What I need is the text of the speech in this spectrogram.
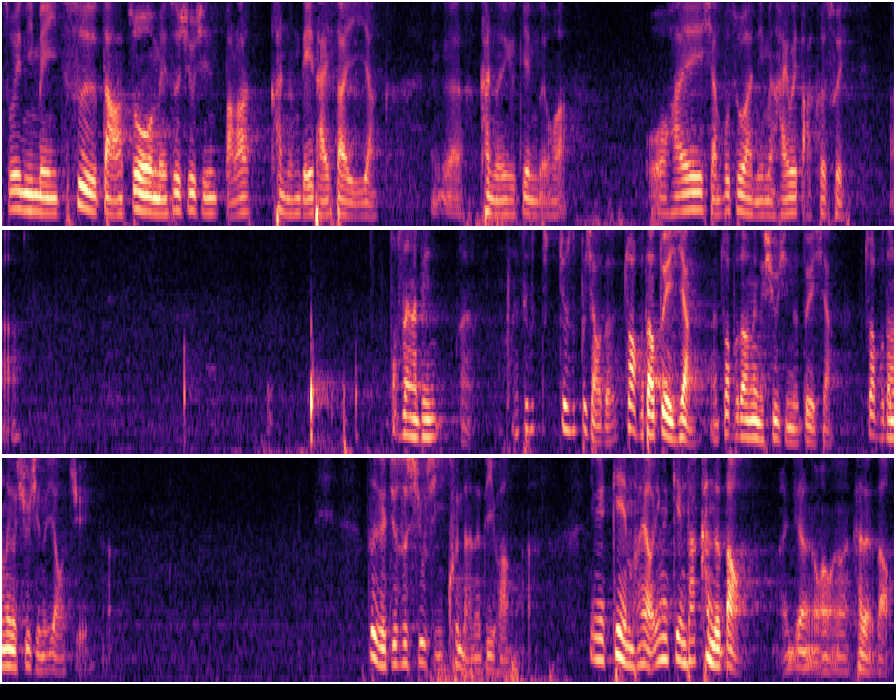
所以你每次打坐，每次修行，把它看成擂台赛一样，那个看成一个 game 的话，我还想不出来你们还会打瞌睡，啊，坐在那边，啊，这个就是不晓得抓不到对象，抓不到那个修行的对象，抓不到那个修行的要诀，啊，这个就是修行困难的地方啊，因为 game 还好，因为 game 它看得到，人家往往看得到，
